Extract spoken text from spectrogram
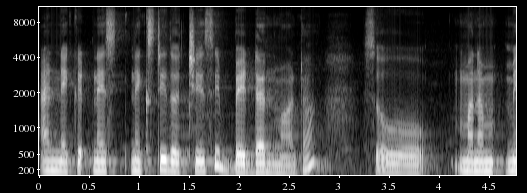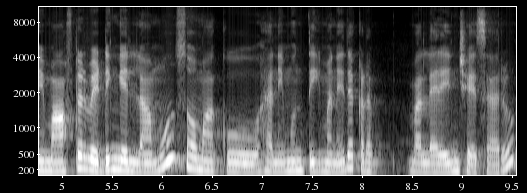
అండ్ నెక్ నెక్స్ట్ నెక్స్ట్ ఇది వచ్చేసి బెడ్ అనమాట సో మనం మేము ఆఫ్టర్ వెడ్డింగ్ వెళ్ళాము. సో మాకు హనీమూన్ థీమ్ అనేది అక్కడ వాళ్ళు అరేంజ్ చేశారు.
